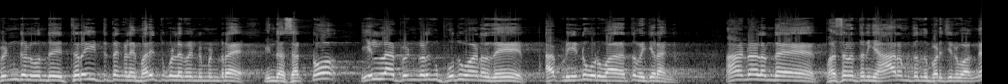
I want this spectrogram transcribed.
பெண்கள் வந்து திரையிட்டு தங்களை மறைத்துக் கொள்ள வேண்டும் என்ற இந்த சட்டம் எல்லா பெண்களுக்கும் பொதுவானது அப்படின்னு ஒரு வாதத்தை வைக்கிறாங்க. ஆனால் அந்த வசனத்தை நீங்கள் ஆரம்பத்திலிருந்து படிச்சிருவாங்க.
